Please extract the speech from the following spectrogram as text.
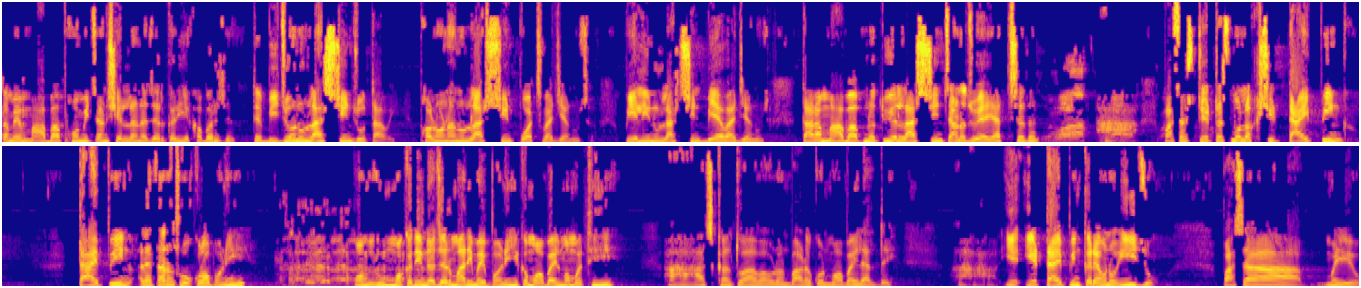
તમે મા બાપ હોમીચાણ છેલ્લા નજર કરીએ, ખબર છે? તે બીજોનું લાસ્ટ સીન જોતા હોય. ફલોણાનું લાસ્ટ સીન પાંચ વાગ્યાનું છે. પેલીનું લાસ્ટ સીન બે વાગ્યાનું છે. તારા મા બાપને તું એ લાસ્ટ સીન ચાણ જોયા યાદ છે તને? હા. પાછા સ્ટેટસમાં લખશી ટાઈપિંગ ટાઈપિંગ એટલે તારો છોકરો ભણી આમ રૂમમાં કદી નજર મારી મેં ભણી કે મોબાઈલમાં મથી હા? હા આજકાલ તો આ વાવડા બાળકોને મોબાઈલ આલ દે. હા હા એ એ ટાઈપિંગ કર્યાનો ઈ જો. પાછા મેં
